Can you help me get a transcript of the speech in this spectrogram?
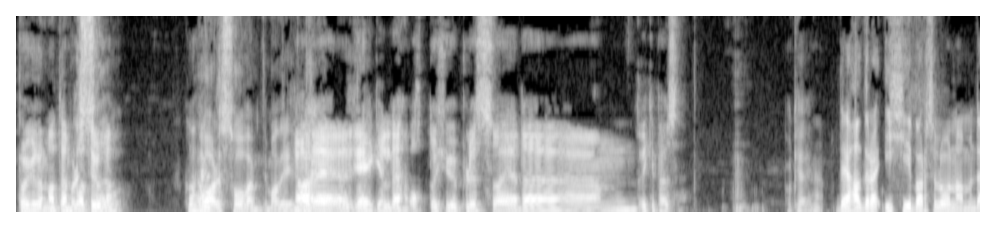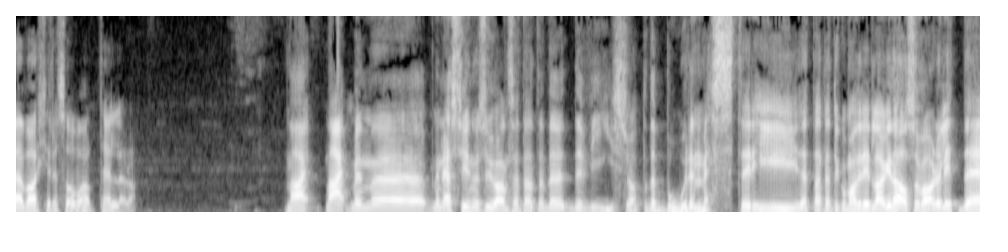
På grunn av det, så, var det så varmt i Madrid? Ja, det er regel, det. 28 pluss, så er det um, drikkepause. Ok. Ja. Det hadde de ikke i Barcelona, men der var ikke det så varmt heller, da. Nei, nei men, uh, men, jeg synes uansett at det, det, viser jo at det bor en mester i dette Atletico Madrid-laget. Og så var det litt det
